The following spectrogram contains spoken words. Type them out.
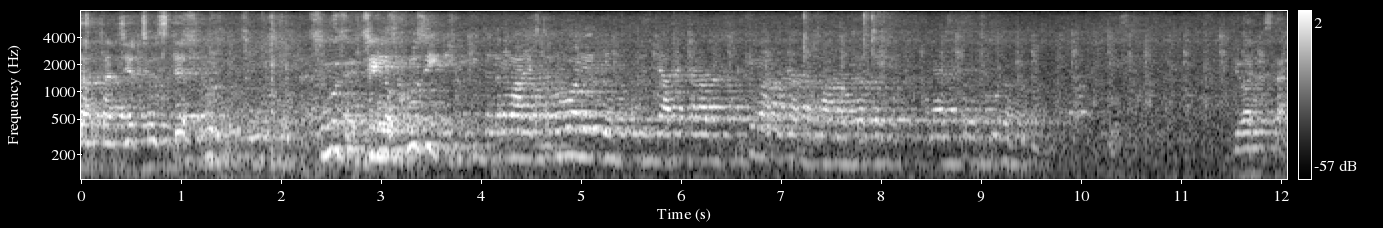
sometimes you're too stiff. You understand?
